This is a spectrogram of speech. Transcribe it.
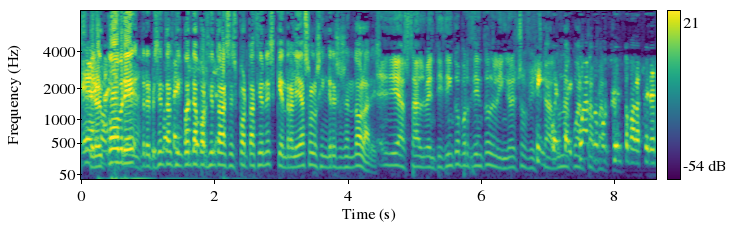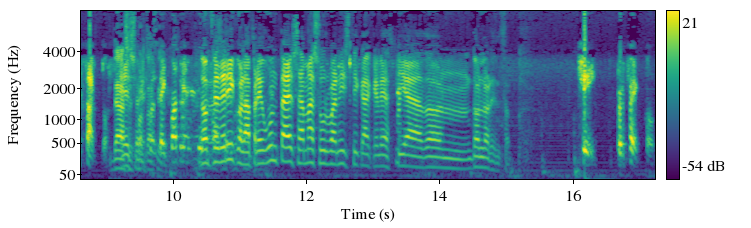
Pero el cobre representa el 50% de las exportaciones, que en realidad son los ingresos en dólares. Y hasta el 25% del ingreso fiscal, una cuarta parte. para ser exactos. Don Federico, la pregunta esa más urbanística que le hacía don, don Lorenzo. Sí, perfecto.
